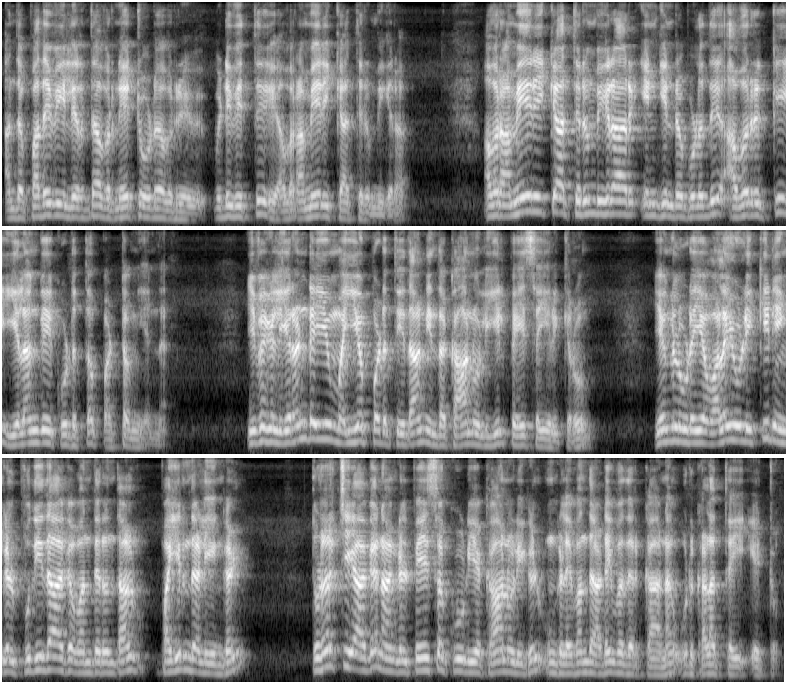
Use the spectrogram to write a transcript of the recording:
அந்த பதவியிலிருந்து அவர் நேற்றோடு அவர் விடுவித்து அவர் அமெரிக்கா திரும்புகிறார். அவர் அமெரிக்கா திரும்புகிறார் என்கின்ற பொழுது அவருக்கு இலங்கை கொடுத்த பட்டம் என்ன? இவைகள் இரண்டையும் மையப்படுத்தி தான் இந்த காணொலியில் பேச இருக்கிறோம். எங்களுடைய வலையொலிக்கு நீங்கள் புதிதாக வந்திருந்தால் பகிர்ந்தளியுங்கள். தொடர்ச்சியாக நாங்கள் பேசக்கூடிய காணொலிகள் உங்களை வந்து அடைவதற்கான ஒரு களத்தை எட்டும்.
